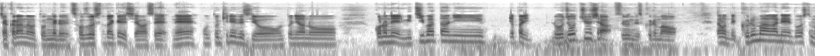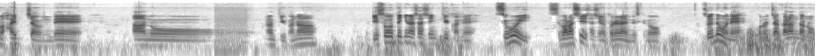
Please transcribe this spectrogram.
ジャカランダのトンネル、想像しただけで幸せ。ね、ほんと綺麗ですよ。本当にあの、このね、道端に、やっぱり路上駐車するんです、車を。なので、車がね、どうしても入っちゃうんで、あのー、なんていうかな、理想的な写真っていうかね、すごい素晴らしい写真は撮れないんですけど、それでもね、このジャカランダの、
